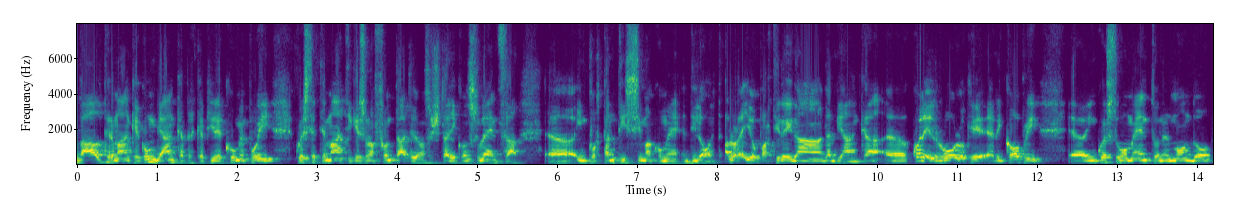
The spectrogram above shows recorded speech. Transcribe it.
Walter ma anche con Bianca per capire come poi queste tematiche sono affrontate da una società di consulenza eh, importantissima come Deloitte. Allora io partirei da, da Bianca, eh, qual è il ruolo che ricopri eh, in questo momento nel mondo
